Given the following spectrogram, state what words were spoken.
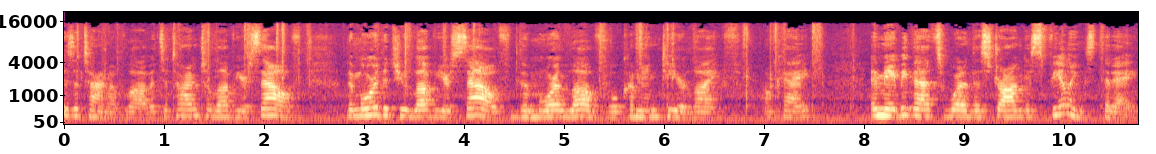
Is a time of love. It's a time to love yourself. The more that you love yourself, the more love will come into your life, okay? And maybe that's one of the strongest feelings today,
